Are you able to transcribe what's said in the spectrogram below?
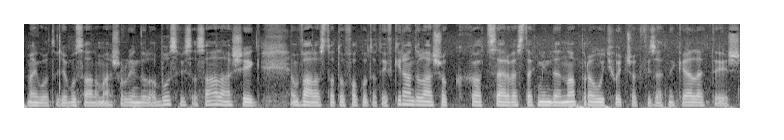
meg volt, hogy a buszállomásról indul a busz, vissza szállásig, választható fakultatív kirándulásokat szerveztek minden napra, úgyhogy csak fizetni kellett, és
